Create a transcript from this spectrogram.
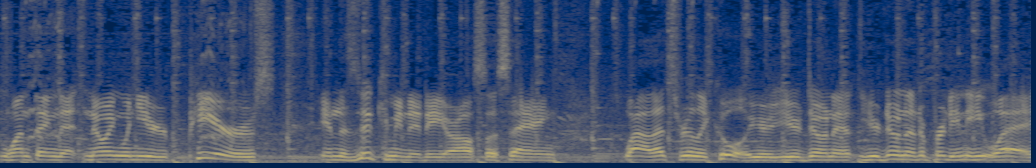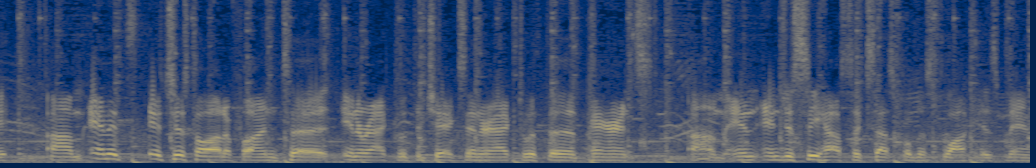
one thing that knowing when your peers in the zoo community are also saying. Wow, that's really cool. You're, you're doing it. You're doing it a pretty neat way, um, and it's it's just a lot of fun to interact with the chicks, interact with the parents, um, and and just see how successful this flock has been.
